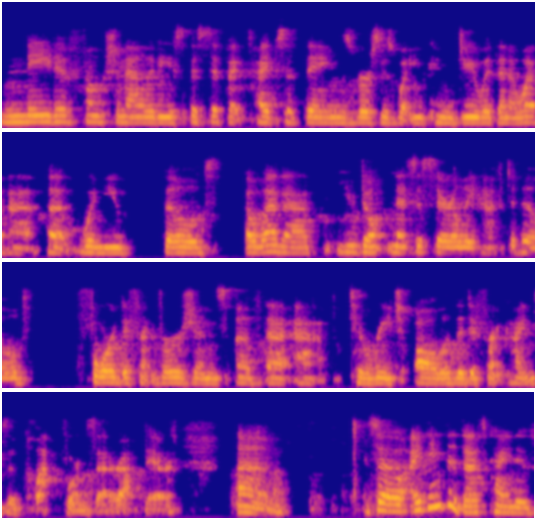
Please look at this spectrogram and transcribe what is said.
native functionality specific types of things versus what you can do within a web app. But when you build a web app you don't necessarily have to build four different versions of that app to reach all of the different kinds of platforms that are out there. Um, so i think that that's kind of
